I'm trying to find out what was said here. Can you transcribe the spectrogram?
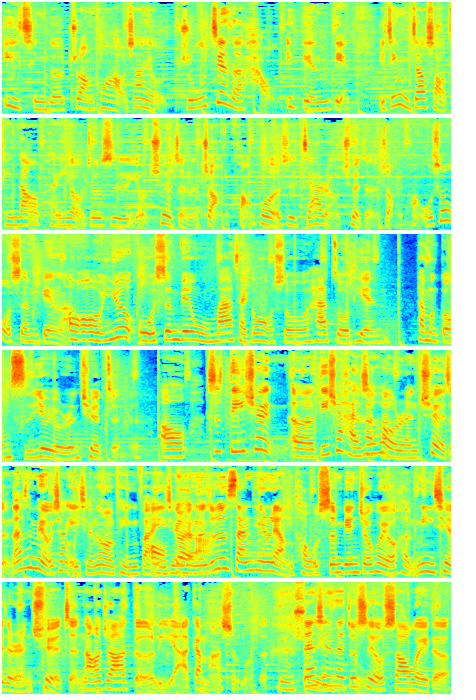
疫情的状况好像有逐渐的好一点点，已经比较少听到朋友就是有确诊的状况，或者是家人有确诊的状况。我说我身边啦，哦哦，因为我身边我妈才跟我说，她昨天。他们公司又有人确诊了哦，是的确，呃，的确还是会有人确诊，但是没有像以前那么频繁。以前可能就是三天两头，身边就会有很密切的人确诊，然后就要隔离啊，干嘛什么的。但现在就是有稍微的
